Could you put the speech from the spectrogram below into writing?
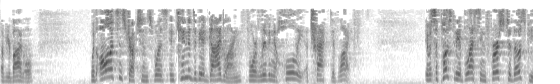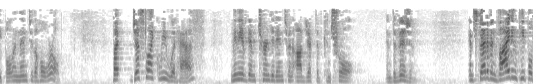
of your Bible, with all its instructions, was intended to be a guideline for living a holy, attractive life. It was supposed to be a blessing first to those people and then to the whole world. But just like we would have, many of them turned it into an object of control and division. Instead of inviting people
